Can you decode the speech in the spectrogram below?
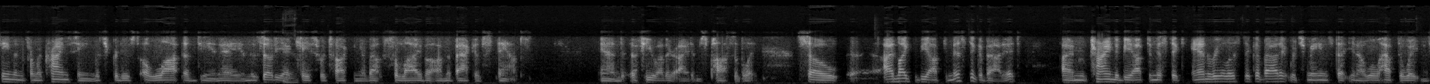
semen from a crime scene, which produced a lot of DNA. In the Zodiac yeah. case, we're talking about saliva on the back of stamps and a few other items possibly. So uh, I'd like to be optimistic about it. I'm trying to be optimistic and realistic about it, which means that, you know, we'll have to wait and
